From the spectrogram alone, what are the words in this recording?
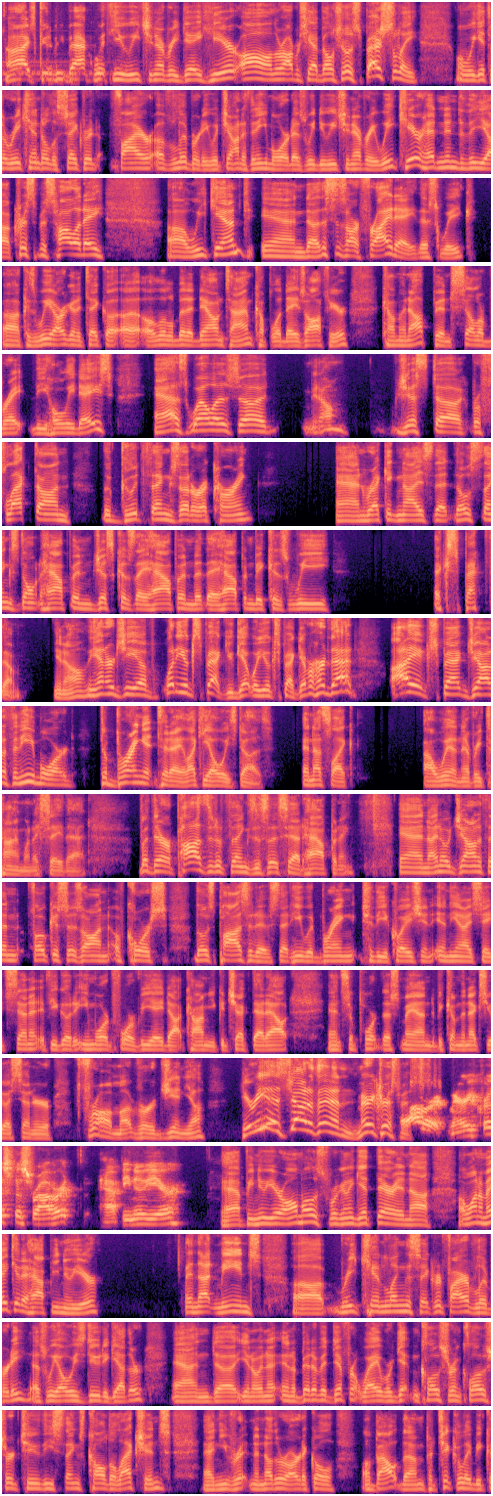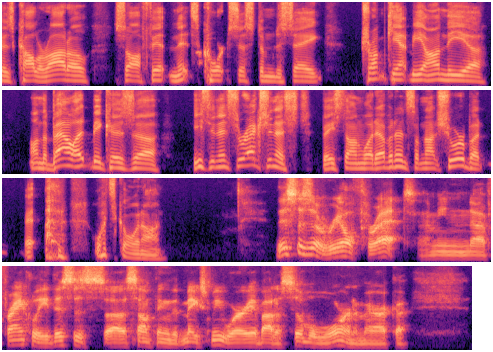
All right, it's good to be back with you each and every day here on the Robert Scott Bell Show, especially when we get to rekindle the sacred fire of liberty with Jonathan Emord, as we do each and every week here, heading into the uh, Christmas holiday uh, weekend. And uh, this is our Friday this week because uh, we are going to take a, a, little bit of downtime, a couple of days off here coming up and celebrate the holy days, as well as, uh, you know, just uh, reflect on the good things that are occurring and recognize that those things don't happen just because they happen, but they happen because we expect them. You know, the energy of what do you expect? You get what you expect. You ever heard that? I expect Jonathan Emord to bring it today, like he always does. And that's like, I'll win every time when I say that. But there are positive things, as I said, happening. And I know Jonathan focuses on, of course, those positives that he would bring to the equation in the United States Senate. If you go to emord4va.com, you can check that out and support this man to become the next U.S. Senator from Virginia. Here he is, Jonathan. Merry Christmas. Robert, Merry Christmas, Robert. Happy New Year. Happy New Year almost. We're going to get there. And uh, I want to make it a Happy New Year. And that means uh, rekindling the sacred fire of liberty, as we always do together. And, uh, you know, in a, in a bit of a different way, we're getting closer and closer to these things called elections. And you've written another article about them, particularly because Colorado saw fit in its court system to say Trump can't be on the uh, on the ballot because uh, he's an insurrectionist. Based on what evidence, I'm not sure, but what's going on? This is a real threat. I mean, uh, frankly, this is uh, something that makes me worry about a civil war in America.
